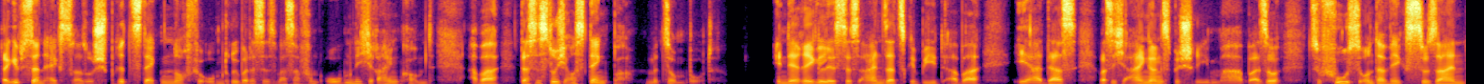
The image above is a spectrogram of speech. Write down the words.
Da gibt's dann extra so Spritzdecken noch für oben drüber, dass das Wasser von oben nicht reinkommt. Aber das ist durchaus denkbar mit so einem Boot. In der Regel ist das Einsatzgebiet aber eher das, was ich eingangs beschrieben habe, also zu Fuß unterwegs zu sein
